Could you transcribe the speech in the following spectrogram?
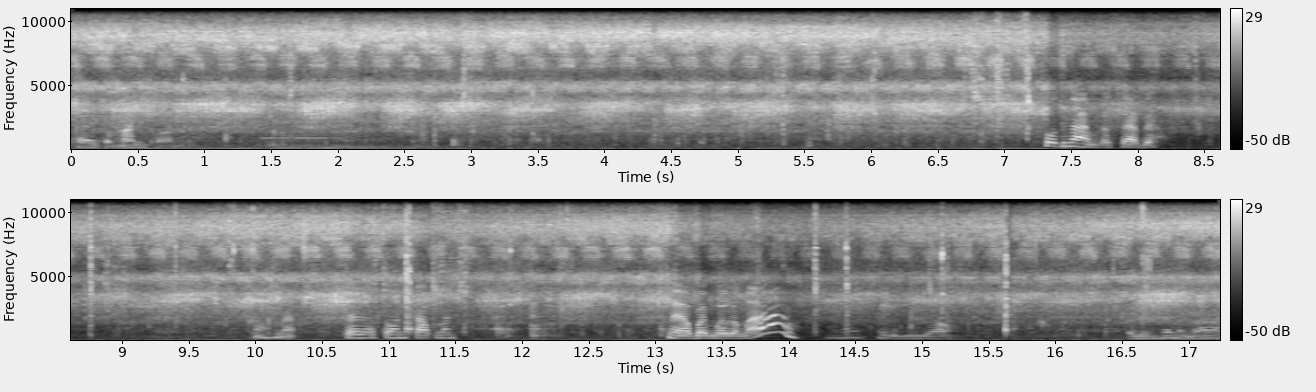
ใส่กับมันก่อน สดน้ำก็แซ่บเด้อเอาแม่แต่ละตอนตับมันแม่เอาไปเมื่อละมั้งนี่สีเดียวไปลิ้นให้มันมาก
